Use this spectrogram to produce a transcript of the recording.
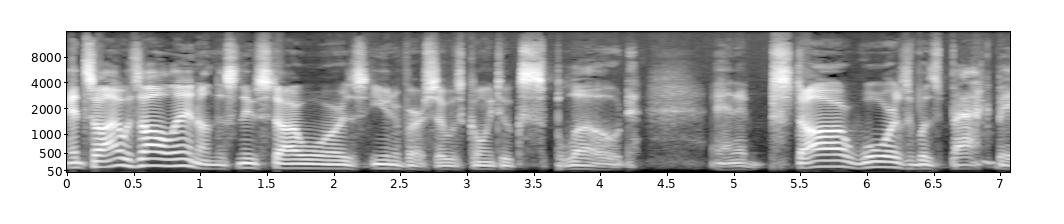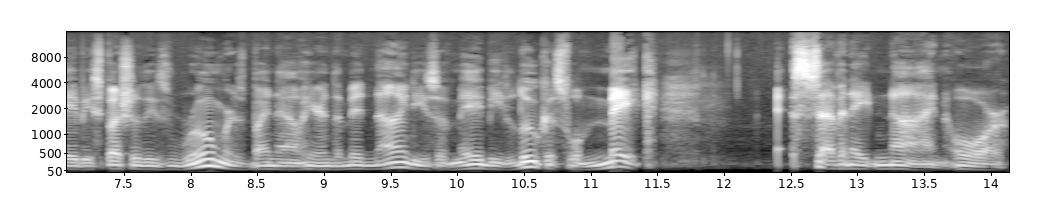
And so I was all in on this new Star Wars universe. It was going to explode. And it, Star Wars was back, baby, especially these rumors by now here in the mid 90s of maybe Lucas will make 7, 8, 9, or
